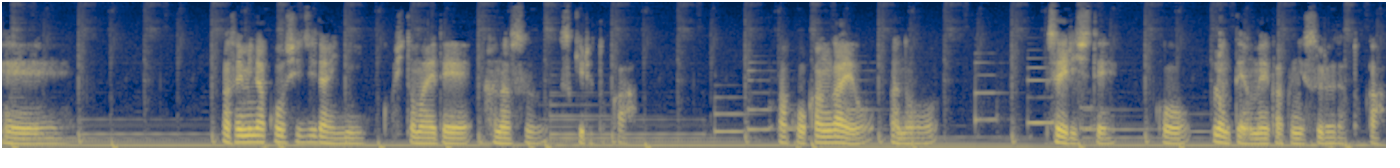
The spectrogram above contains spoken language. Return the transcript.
えーまあ、セミナー講師時代にこう人前で話すスキルとか、まあ、こう考えを、あの、整理して、こう、論点を明確にするだとか、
